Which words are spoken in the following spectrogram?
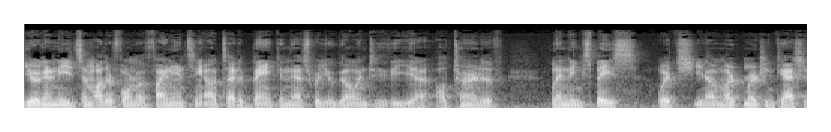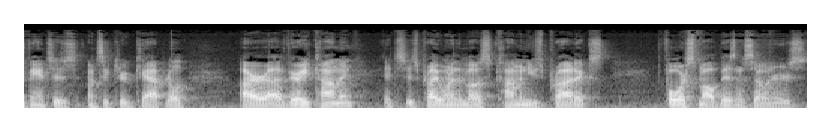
you're going to need some other form of financing outside a bank, and that's where you go into the uh, alternative lending space, which, you know, mer- merchant cash advances, unsecured capital are uh, very common. It's, it's probably one of the most common used products for small business owners,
